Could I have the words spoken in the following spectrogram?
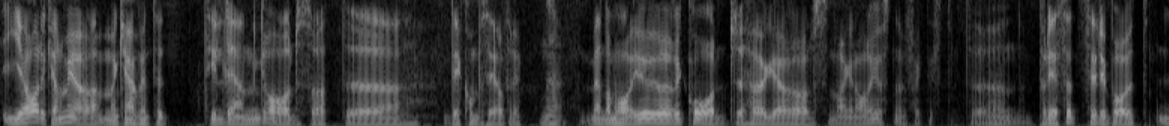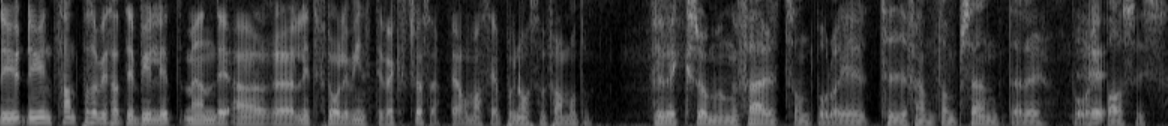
Ja det kan de göra men kanske inte till den grad så att uh, det kompenserar för det. Nej. Men de har ju rekordhöga rörelsemarginaler just nu faktiskt. På det sättet ser det bra ut. Det, det är ju intressant på så vis att det är billigt men det är lite för dålig vinsttillväxt tror jag säga, om man ser prognosen framåt. Hur växer de ungefär ett sånt bolag? Är det 10-15% eller på årsbasis?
